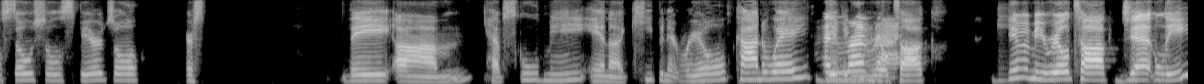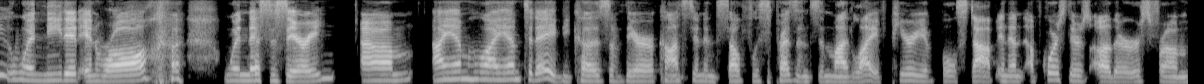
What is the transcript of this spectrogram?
social, spiritual, they um, have schooled me in a keeping it real kind of way, I giving me real that. talk, giving me real talk gently when needed and raw when necessary. Um, I am who I am today because of their constant and selfless presence in my life, period, full stop. And then, of course, there's others from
